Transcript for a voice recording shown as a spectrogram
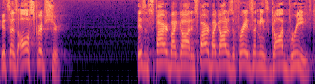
It says, all scripture is inspired by God. Inspired by God is a phrase that means God breathed.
